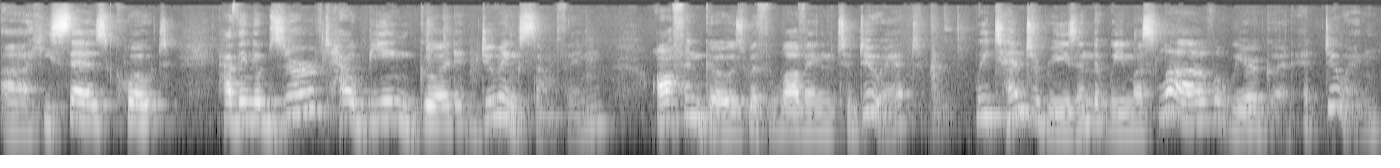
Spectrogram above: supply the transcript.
Uh, he says, quote, having observed how being good at doing something often goes with loving to do it, we tend to reason that we must love what we are good at doing.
